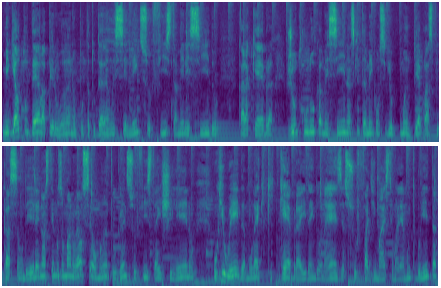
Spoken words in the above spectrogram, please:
Miguel Tudela, peruano, puta, Tudela é um excelente surfista, merecido, cara quebra, junto com o Luca Messinas, que também conseguiu manter a classificação dele. Aí nós temos o Manuel Selmanto, o grande surfista aí chileno, o Rio Eida, moleque que quebra aí da Indonésia, surfa demais, tem uma linha muito bonita.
